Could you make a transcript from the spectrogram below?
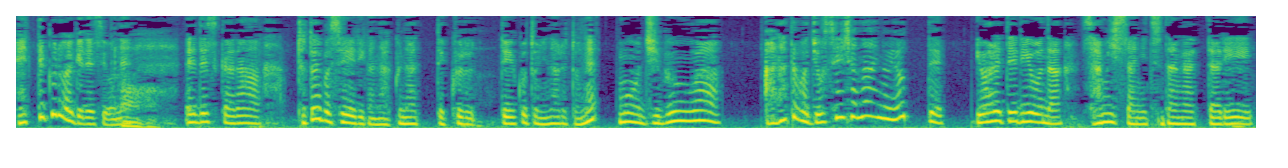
減ってくるわけですよね。はあ、えですから例えば生理がなくなってくるっていうことになるとねもう自分はあなたは女性じゃないのよって言われているような寂しさにつながったり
